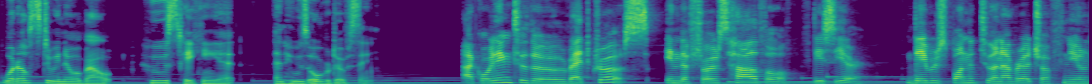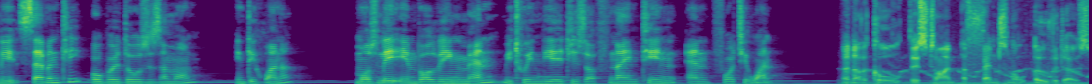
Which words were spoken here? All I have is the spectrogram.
What else do we know about who's taking it and who's overdosing? According to the Red Cross, in the first half of this year, they responded to an average of nearly 70 overdoses a month in Tijuana, mostly involving men between the ages of 19 and 41. Another call, this time a fentanyl overdose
